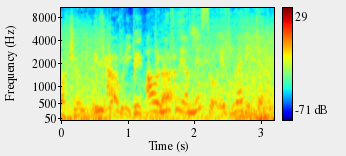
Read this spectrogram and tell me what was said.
Construction we have big Our plans. nuclear missile is ready, General.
